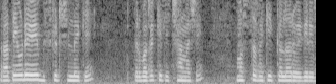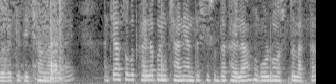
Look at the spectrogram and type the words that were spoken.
तर आता एवढे बिस्किट शिल्लक आहे. तर बघा किती छान असे. मस्तपैकी कलर वगैरे बघा किती छान आलेला आहे. आणि चहासोबत खायला पण छान आहे. आणि तशी सुद्धा खायला गोड मस्त लागतात.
